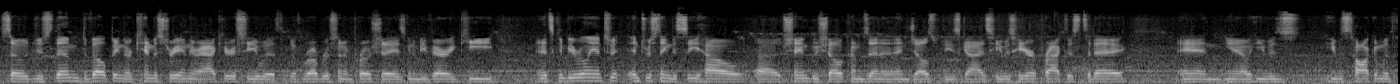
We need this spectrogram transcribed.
So just them developing their chemistry and their accuracy with with Roberson and Proche is going to be very key, and it's going to be really inter- interesting to see how uh, Shane Buechele comes in and, and gels with these guys. He was here at practice today, and you know he was he was talking with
